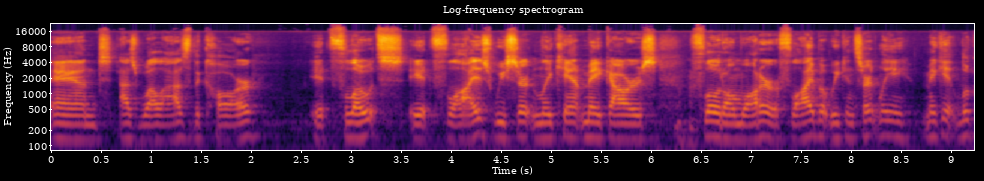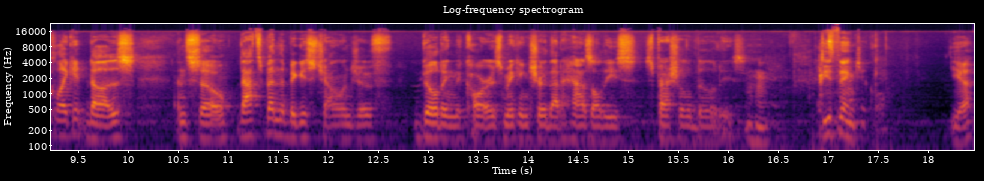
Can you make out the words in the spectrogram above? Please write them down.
and as well as the car, it floats, it flies. We certainly can't make ours float on water or fly, but we can certainly make it look like it does. And so that's been the biggest challenge of building the car is making sure that it has all these special abilities. Do you It's think? magical. Yeah.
